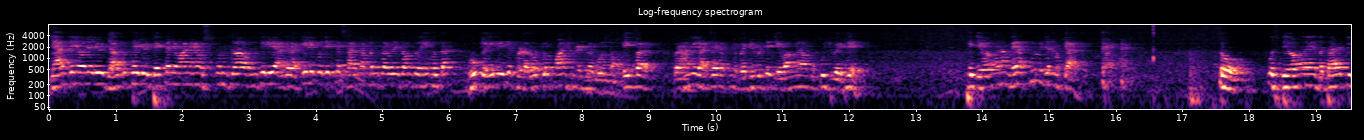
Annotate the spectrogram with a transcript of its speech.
ज्ञान देने वाले जो जागरूक है, जो चैतन्यवान है उनका, उनके लिए अगर अकेले को देखकर साधना बंद कर देता हूँ तो नहीं होता। भूख लगी गई तो थोड़ा रोक लो, पाँच मिनट में बोलता हूँ। एक बार ब्राह्मी आचार्य अपने बैठे बैठे देवांगना को कुछ बैठे कि देवांगना, मेरा पूर्व जन्म क्या है? तो उस देवांगना ने बताया कि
